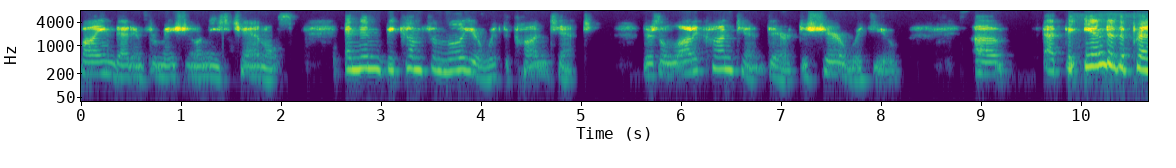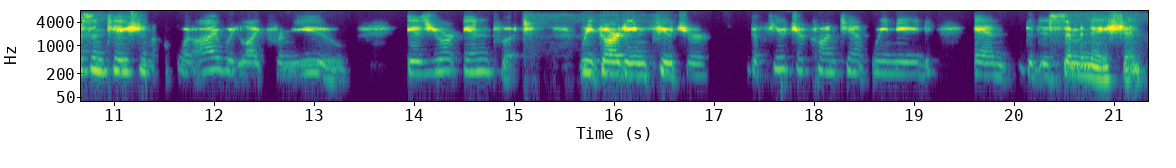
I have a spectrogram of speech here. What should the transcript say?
find that information on these channels and then become familiar with the content. There's a lot of content there to share with you. Uh, at the end of the presentation, what I would like from you is your input regarding future the future content we need and the dissemination.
